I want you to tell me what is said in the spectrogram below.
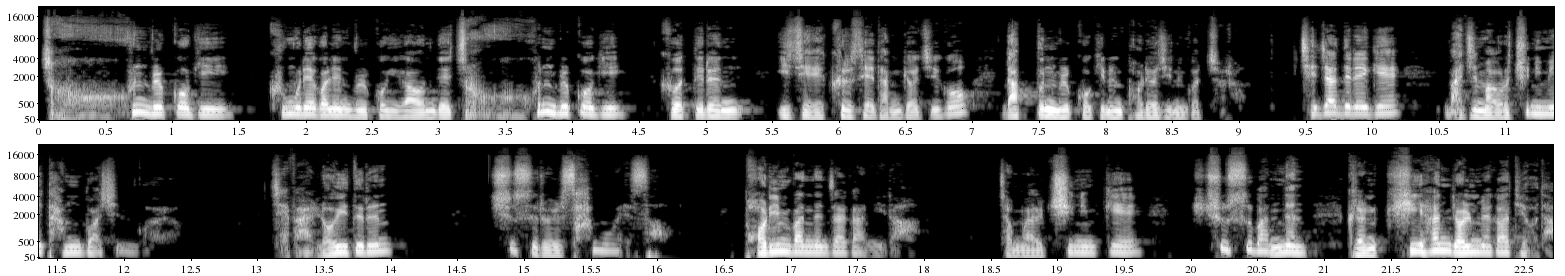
좋은 물고기, 그물에 걸린 물고기 가운데 좋은 물고기, 그것들은 이제 그릇에 담겨지고 나쁜 물고기는 버려지는 것처럼 제자들에게 마지막으로 주님이 당부하시는 거예요. 제발 너희들은 추수를 사모해서 버림받는 자가 아니라 정말 주님께 추수받는 그런 귀한 열매가 되어다오.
